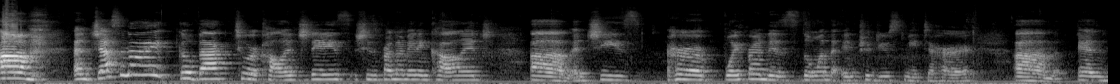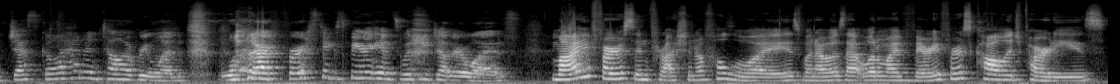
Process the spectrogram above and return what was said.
Um, and Jess and I go back to our college days. She's a friend I made in college. Um, and she's her boyfriend is the one that introduced me to her. Um, and Jess, go ahead and tell everyone what our first experience with each other was. My first impression of Halloy is when I was at one of my very first college parties.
